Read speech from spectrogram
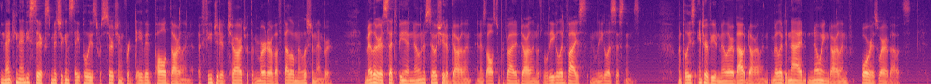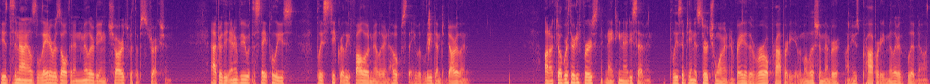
In 1996, Michigan State Police were searching for David Paul Darlin, a fugitive charged with the murder of a fellow militia member. Miller is said to be a known associate of Darlin and has also provided Darlin with legal advice and legal assistance. When police interviewed Miller about Darlin, Miller denied knowing Darlin or his whereabouts. These denials later resulted in Miller being charged with obstruction. After the interview with the state police, police secretly followed Miller in hopes that he would lead them to Darlin. On October 31, 1997, police obtained a search warrant and raided the rural property of a militia member on whose property Miller lived on.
